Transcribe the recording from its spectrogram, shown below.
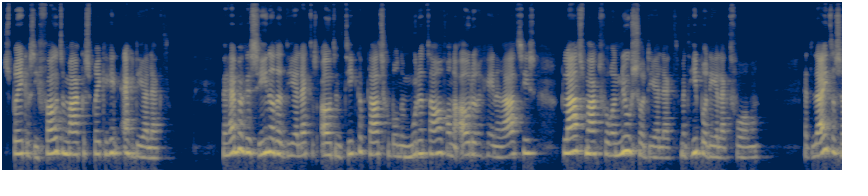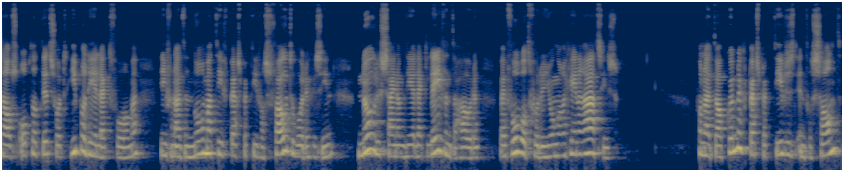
sprekers die fouten maken spreken geen echt dialect. We hebben gezien dat het dialect als authentieke plaatsgebonden moedertaal van de oudere generaties plaats maakt voor een nieuw soort dialect met hyperdialectvormen. Het lijkt er zelfs op dat dit soort hyperdialectvormen, die vanuit een normatief perspectief als fouten worden gezien, nodig zijn om dialect levend te houden, bijvoorbeeld voor de jongere generaties. Vanuit taalkundig perspectief is het interessant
